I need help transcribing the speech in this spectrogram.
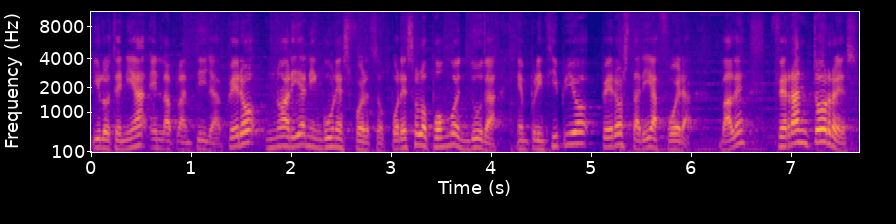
y lo tenía en la plantilla, pero no haría ningún esfuerzo, por eso lo pongo en duda, en principio, pero estaría fuera, ¿vale? Ferran Torres,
